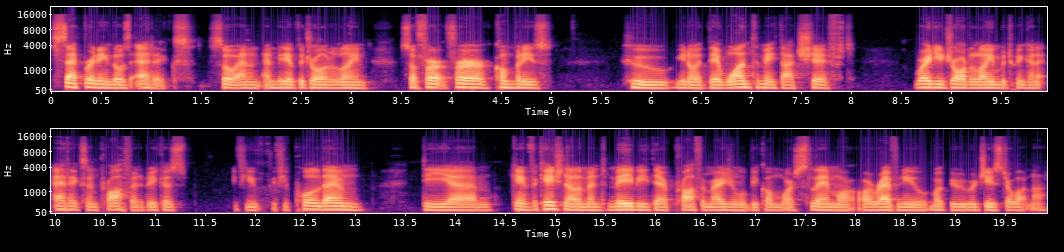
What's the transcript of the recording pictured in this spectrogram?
separating those ethics, so and and being able to draw the line. So for for companies who you know they want to make that shift, where do you draw the line between kind of ethics and profit? Because if you if you pull down the um, gamification element, maybe their profit margin will become more slim or, or revenue might be reduced or whatnot.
